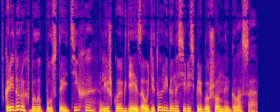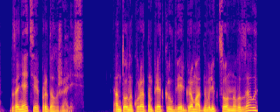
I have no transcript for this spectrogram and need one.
В коридорах было пусто и тихо, лишь кое-где из аудитории доносились приглушенные голоса. Занятия продолжались. Антон аккуратно приоткрыл дверь громадного лекционного зала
